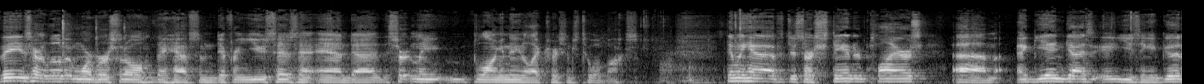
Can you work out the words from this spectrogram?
These are a little bit more versatile. They have some different uses and uh, certainly belong in an electrician's toolbox. Then we have just our standard pliers. Um, again, guys, using a good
